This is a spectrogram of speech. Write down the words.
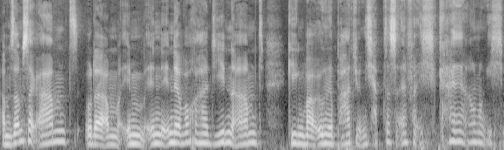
am Samstagabend oder am, im, in, in der Woche halt jeden Abend gegen war irgendeine Party und ich habe das einfach, ich, keine Ahnung, ich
